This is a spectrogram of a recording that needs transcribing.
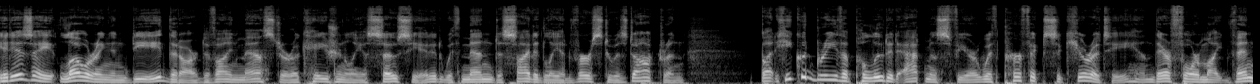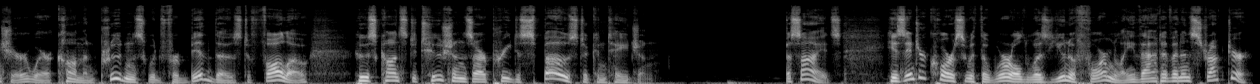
It is a lowering indeed that our divine master occasionally associated with men decidedly adverse to his doctrine, but he could breathe a polluted atmosphere with perfect security, and therefore might venture where common prudence would forbid those to follow whose constitutions are predisposed to contagion. Besides, his intercourse with the world was uniformly that of an instructor,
